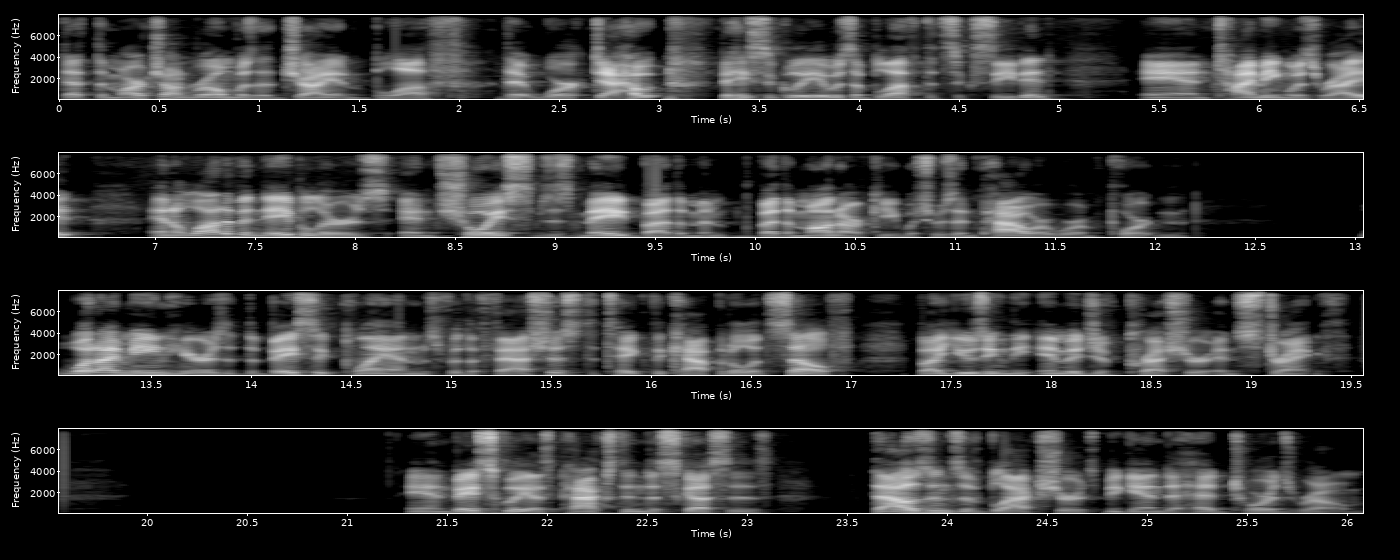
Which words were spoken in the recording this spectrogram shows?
that the March on Rome was a giant bluff that worked out. Basically, it was a bluff that succeeded, and timing was right. And a lot of enablers and choices made by the by the monarchy, which was in power, were important. What I mean here is that the basic plan was for the fascists to take the capital itself by using the image of pressure and strength. And basically, as Paxton discusses, thousands of black shirts began to head towards Rome.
